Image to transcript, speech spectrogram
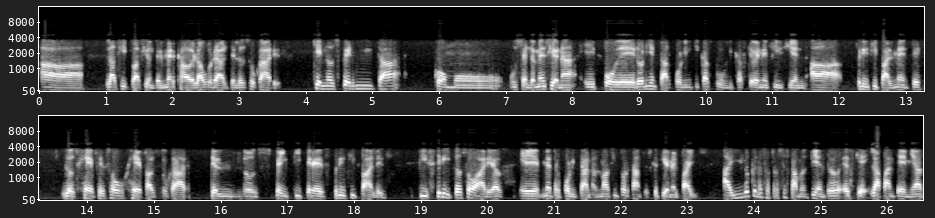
a la situación del mercado laboral de los hogares que nos permita como usted lo menciona, eh, poder orientar políticas públicas que beneficien a principalmente los jefes o jefas de hogar de los 23 principales distritos o áreas eh, metropolitanas más importantes que tiene el país. Ahí lo que nosotros estamos viendo es que la pandemia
